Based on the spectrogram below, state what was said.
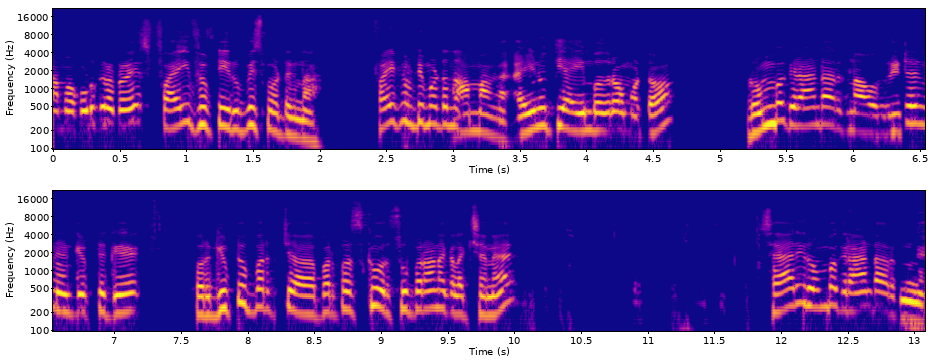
நம்ம கொடுக்குற ப்ரைஸ் ஃபைவ் ஃபிஃப்டி ருபீஸ் மட்டுங்கண்ணா. ஃபைவ் ஃபிஃப்டி மட்டும் தான் ஆமாங்க. ஐநூற்றி ஐம்பது ரூபா மட்டும். ரொம்ப கிராண்டாக இருக்குண்ணா. ஒரு ரிட்டர்ன் கிஃப்ட்டுக்கு ஒரு கிஃப்ட் பர்ச்ச பர்பஸ்க்கு ஒரு சூப்பரான கலெக்ஷனு saree ரொம்ப கிராண்டாக இருக்குங்க.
